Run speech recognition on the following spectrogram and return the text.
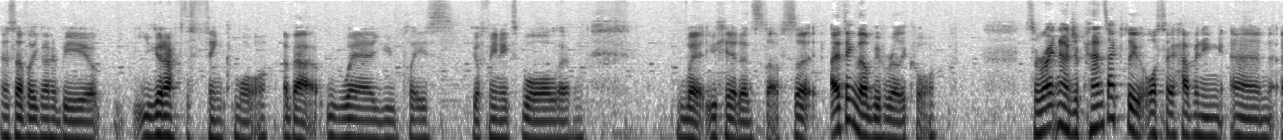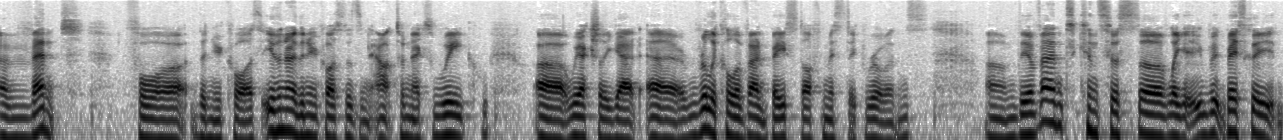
It's definitely going to be you're gonna have to think more about where you place your Phoenix Ball and where you hit and stuff. So I think that'll be really cool. So right now, Japan's actually also having an event for the new course. Even though the new course isn't out till next week, uh, we actually get a really cool event based off Mystic Ruins. Um, the event consists of like basically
